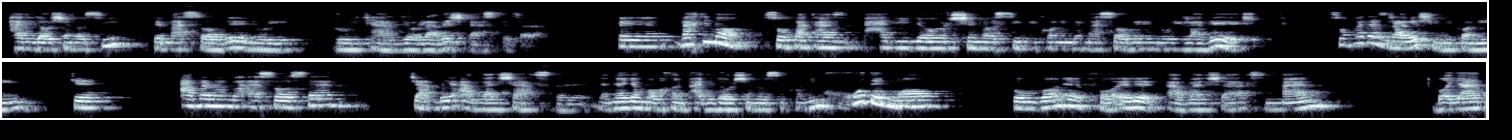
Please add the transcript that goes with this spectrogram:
پدیدارشناسی به مسابه نوعی روی کرد یا روش دست بذارم وقتی ما صحبت از پدیدار شناسی می‌کنیم به مسابه نوعی روش صحبت از روشی می‌کنیم که اولا و اساسا جنبه اول شخص داره. یعنی اگر ما بخوایم پدیدار شناسی کنیم خود ما به عنوان فائل اول شخص من باید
